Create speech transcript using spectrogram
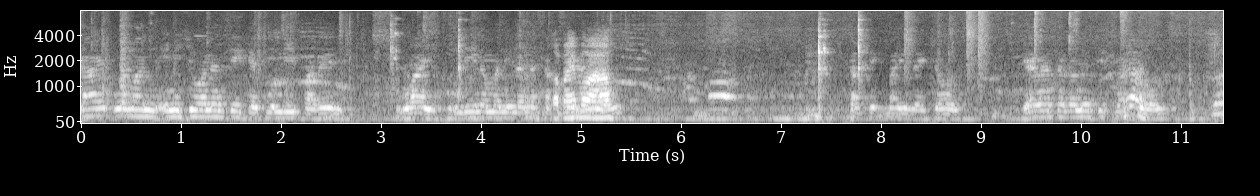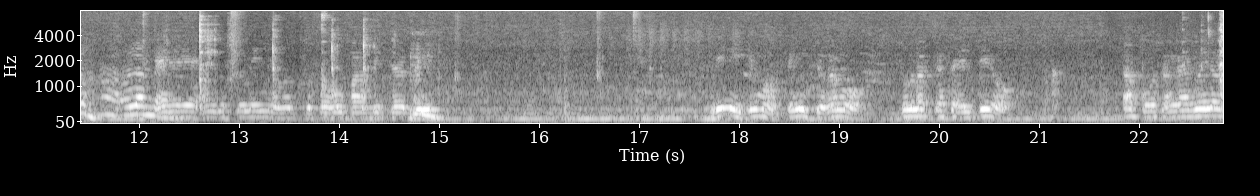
kahit naman inisyuan ng ticket, hindi pa rin. Why? Hindi naman nila nasaksihan Kamay mo, ha? traffic violation. Kaya nga sa ganun sitwasyon, eh, ang gusto ninyo, totoong public service, binigyo mo, pinicture mo, sulat ka sa LTO. Tapos, ang gagawin ng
